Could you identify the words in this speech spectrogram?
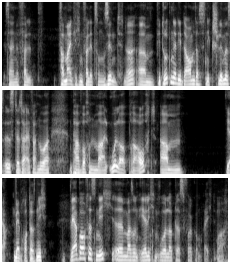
seine Ver vermeintlichen Verletzungen sind. Ne? Ähm, wir drücken ja die Daumen, dass es nichts Schlimmes ist, dass er einfach nur ein paar Wochen mal Urlaub braucht. Ähm, ja, Wer braucht das nicht? wer braucht das nicht? Äh, mal so einen ehrlichen Urlaub, das ist vollkommen recht. Boah.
